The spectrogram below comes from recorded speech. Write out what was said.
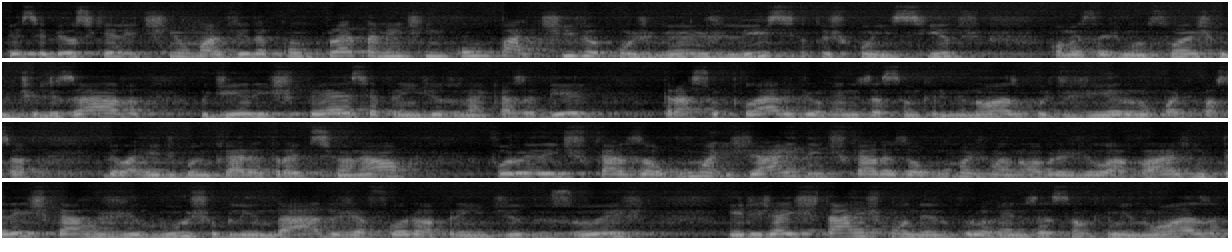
Percebeu-se que ele tinha uma vida completamente incompatível com os ganhos lícitos conhecidos, como essas mansões que ele utilizava, o dinheiro em espécie apreendido na casa dele, traço claro de organização criminosa, cujo dinheiro não pode passar pela rede bancária tradicional. Foram identificadas algumas, já identificadas algumas manobras de lavagem, três carros de luxo blindados já foram apreendidos hoje. Ele já está respondendo por organização criminosa,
